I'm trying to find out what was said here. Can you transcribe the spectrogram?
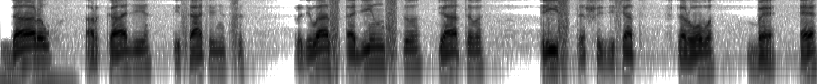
Даррелл, Аркадия, писательница, родилась 11 5 362 Б.Э.,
